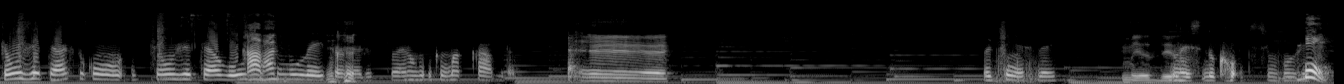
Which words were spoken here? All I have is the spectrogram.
Tinha um GTA que tu com. Tinha um GTA Gold Caralho. Simulator, velho. Tu era um- uma cabra. É... Eu tinha esse daí. Meu Deus. Nesse do Gold Simulator. Bom,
